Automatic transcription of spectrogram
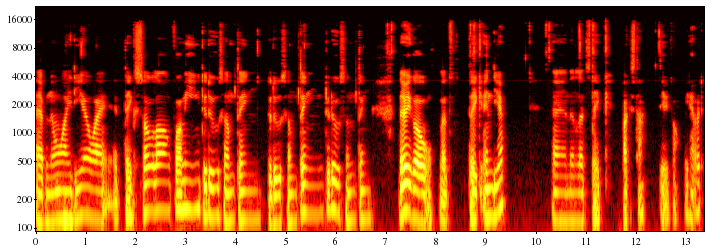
I have no idea why it takes so long for me to do something, to do something, to do something. There we go. Let's take India and then let's take Pakistan there you go. We have it.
